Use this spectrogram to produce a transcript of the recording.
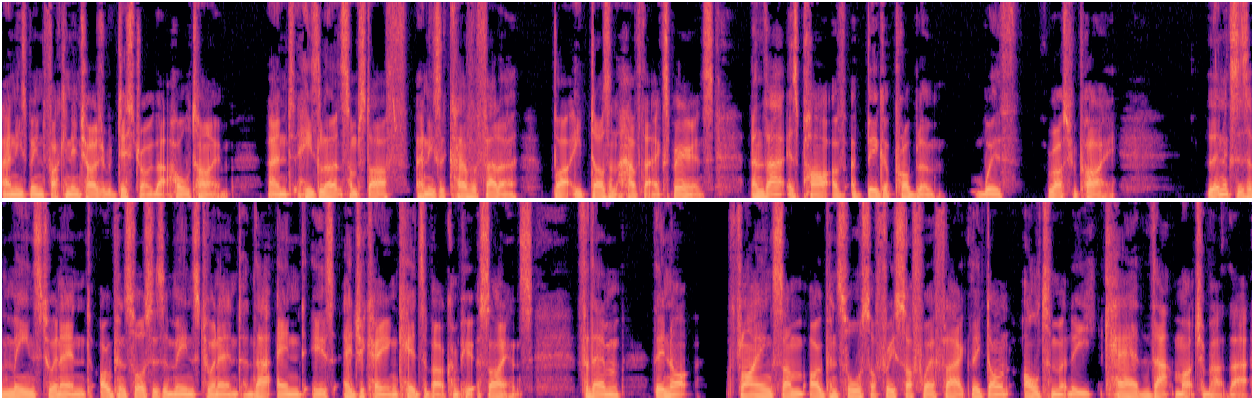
and he's been fucking in charge of a distro that whole time. And he's learnt some stuff and he's a clever fella, but he doesn't have that experience. And that is part of a bigger problem with Raspberry Pi. Linux is a means to an end. Open source is a means to an end. And that end is educating kids about computer science. For them, they're not flying some open source or free software flag. They don't ultimately care that much about that.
